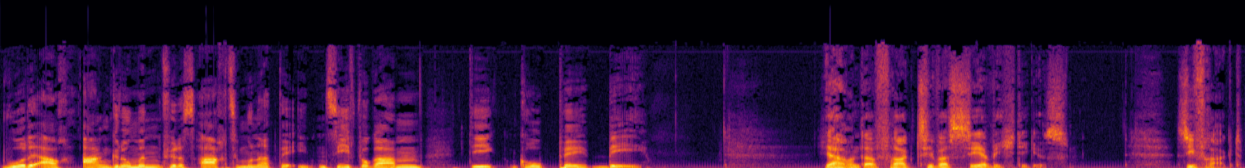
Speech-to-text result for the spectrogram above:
wurde auch angenommen für das 18 Monate Intensivprogramm, die Gruppe B. Ja, und da fragt sie was sehr Wichtiges. Sie fragt,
